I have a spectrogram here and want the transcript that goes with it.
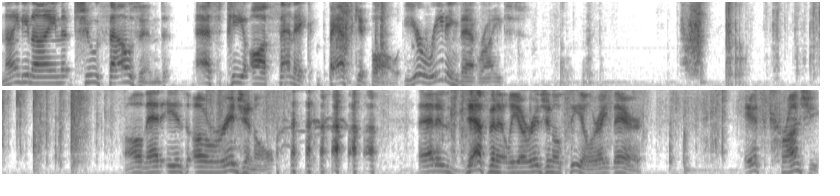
Ninety-nine two thousand SP Authentic Basketball. You're reading that right. Oh, that is original. that is definitely original seal right there. It's crunchy.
